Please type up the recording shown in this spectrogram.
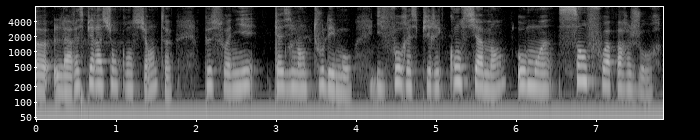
euh, la respiration consciente peut soigner quasiment tous les maux. Il faut respirer consciemment au moins 100 fois par jour.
